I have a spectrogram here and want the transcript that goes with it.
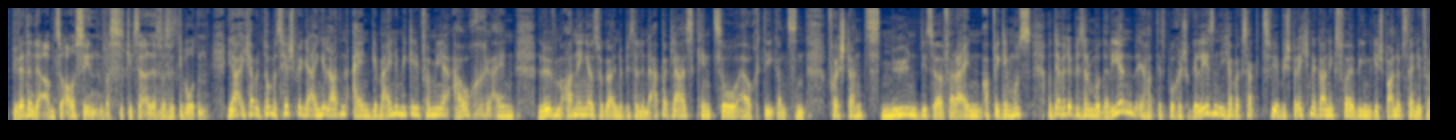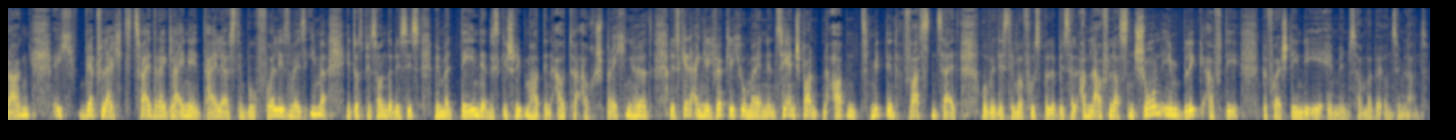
Wie wird denn der Abend so aussehen? Was gibt's denn alles? Was wird geboten? Ja, ich habe Thomas Hirschberger eingeladen, ein Gemeindemitglied von mir, auch ein Löwenanhänger, sogar ein bisschen in der Upper Class, kennt so auch die ganzen Vorstandsmühen, die so ein Verein abwickeln muss. Und der wird ein bisschen moderieren. Er hat das Buch ja schon gelesen. Ich habe gesagt, wir besprechen ja gar nichts vorher. Bin gespannt auf seine Fragen. Ich werde vielleicht zwei, drei kleine Teile aus dem Buch vorlesen, weil es immer etwas Besonderes ist, wenn man den, der das geschrieben hat, den Autor auch sprechen hört. Und es geht eigentlich wirklich um einen sehr entspannten Abend mitten in der Fastenzeit, wo wir das Thema Fußball ein bisschen anlaufen lassen, schon im Blick auf die bevorstehende EM im Sommer bei uns im Land.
